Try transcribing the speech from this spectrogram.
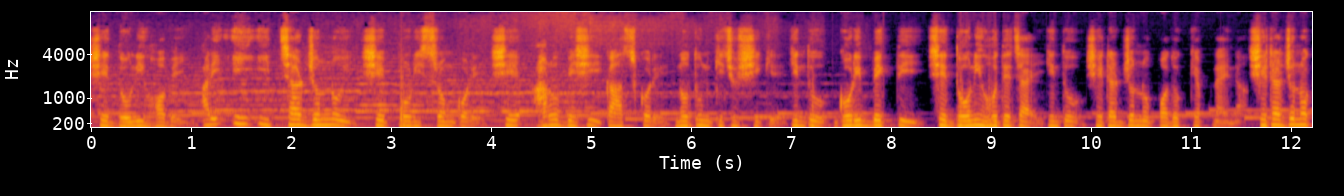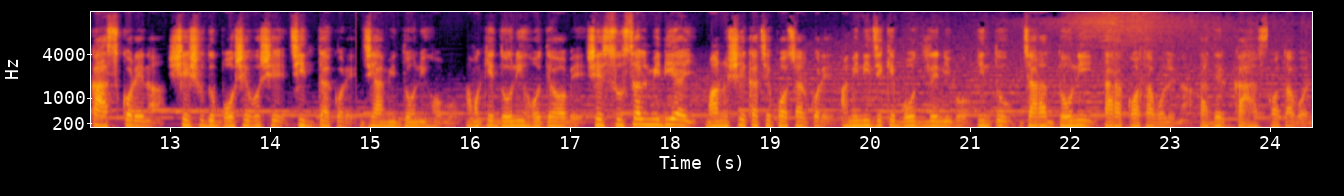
সে ধনী হবেই। আর এই ইচ্ছার জন্যই সে পরিশ্রম করে। সে আরও বেশি কাজ করে, নতুন কিছু শিখে। কিন্তু গরিব ব্যক্তি সে ধনী হতে চায়, কিন্তু সেটার জন্য পদক্ষেপ নেয় না। সেটার জন্য কাজ করে না। সে শুধু বসে বসে চিন্তা করে যে আমি ধনী হব। আমাকে ধনী হতে হবে। সে সোশ্যাল মিডিয়ায় মানুষের কাছে প্রচার করে, আমি নিজেকে বদলে নিব। কিন্তু যারা ধনী, তারা কথা বলে না। তাদের কাজ কথা বলে।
